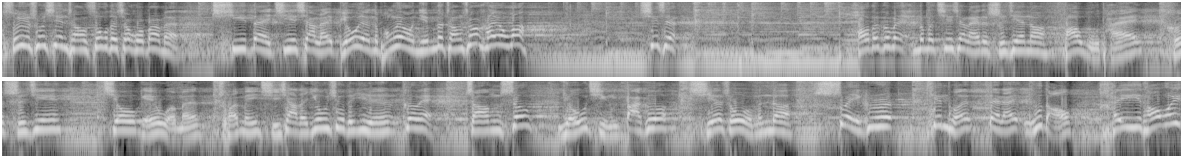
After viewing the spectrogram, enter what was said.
所以说，现场所有的小伙伴们，期待接下来表演的朋友，你们的掌声还有吗？谢谢。好的，各位，那么接下来的时间呢，把舞台和时间交给我们传媒旗下的优秀的艺人，各位，掌声有请大哥携手我们的帅哥天团带来舞蹈《黑桃 A》。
